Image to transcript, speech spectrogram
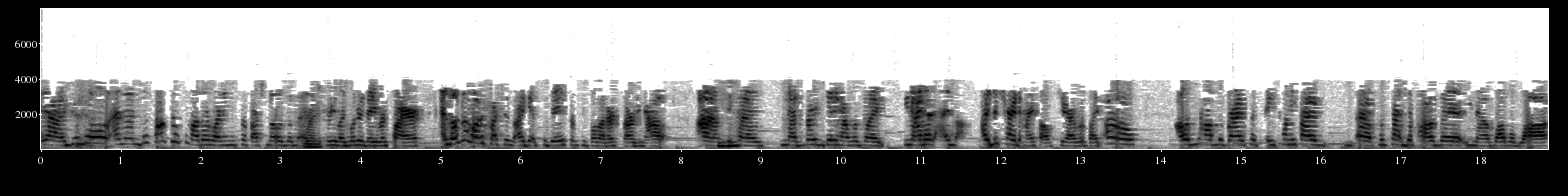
yeah, Google, and then just talk to some other wedding professionals in the right. industry. Like, what do they require? And those are a lot of questions I get today from people that are starting out. Um, mm-hmm. because you know, at the very beginning, I was like, you know, and I, I just tried it myself too. I was like, oh, I'll have the bride put a 25 uh, percent deposit, you know, blah blah blah.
